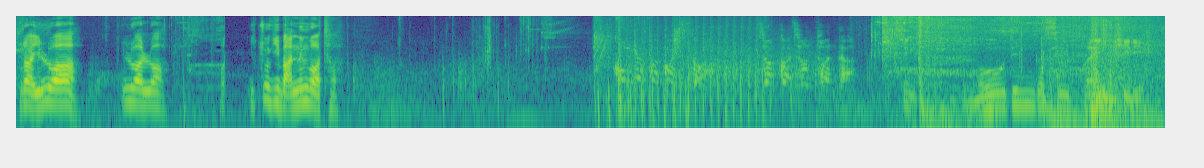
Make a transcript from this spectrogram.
불아 일로 와 일로 와 일로 와 이쪽이 맞는 것 같아 공격받고 있어. 적과 전투한다. 친구, 모든 것을 밝히리.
